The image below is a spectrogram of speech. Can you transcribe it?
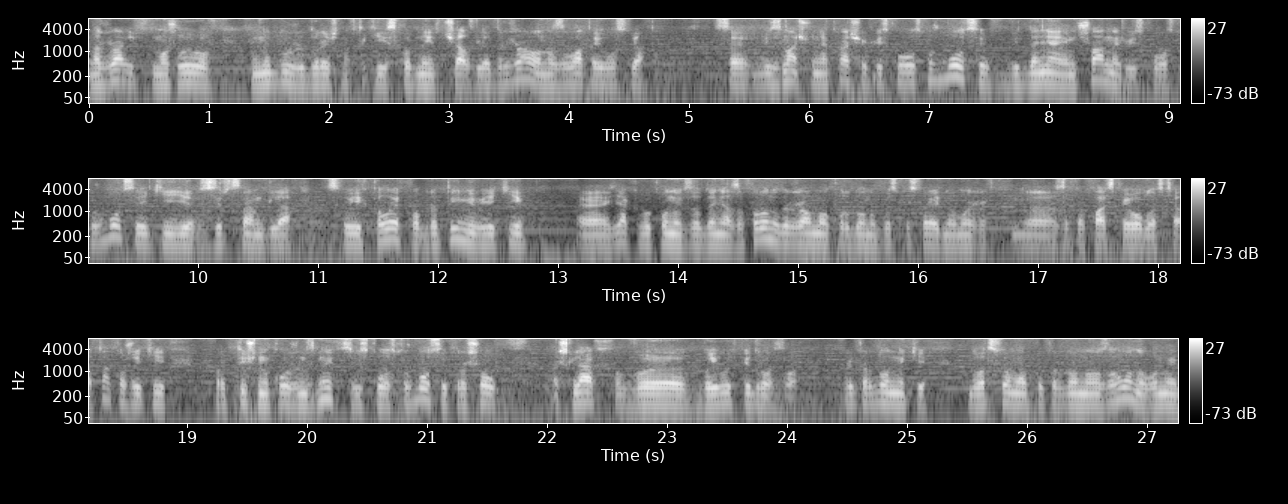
на жаль, можливо, не дуже доречно в такий складний час для держави називати його святом. Це відзначення кращих військовослужбовців, віддання їм шани військовослужбовців, які є взірцем для своїх колег, побратимів, які е, як виконують завдання з охорони державного кордону безпосередньо в межах е, Закарпатської області, а також які практично кожен з них з військовослужбовців пройшов шлях в бойових підрозділах. Прикордонники 27-го прикордонного загону вони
